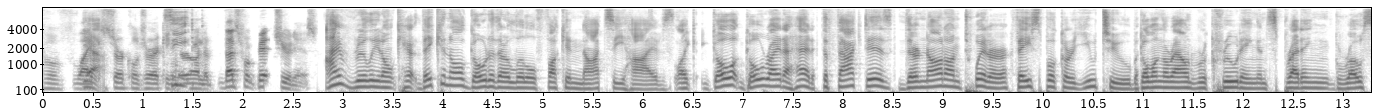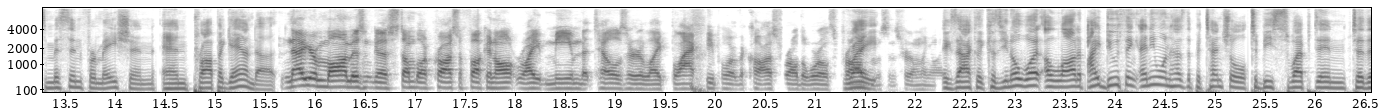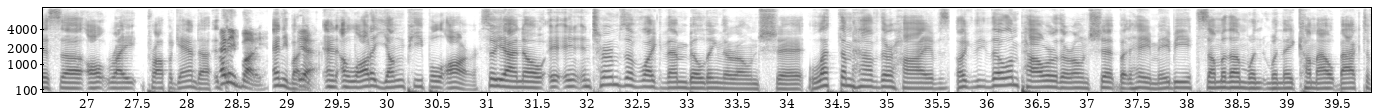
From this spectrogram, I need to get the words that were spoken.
of like Yeah. circle jerking See- own. That's what BitChute is. I really don't care. They can all go to their little fucking Nazi hives. Like go go right ahead. The fact is they're not on Twitter, Facebook or YouTube going around recruiting and spreading gross misinformation and propaganda. Now your mom isn't gonna stumble across a fucking alt right meme that tells her like black people are the cause for all the world's Right. problems and something like. Exactly, because you know what? A lot of I do think anyone has the potential to be swept into this uh, alt right propaganda. Anybody. Anybody. Yeah. And a lot of young people are. So yeah, no, in, in terms of like them building their own shit, let them have their hives. Like they'll empower their own shit, but hey, maybe some of them when when they come out back to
